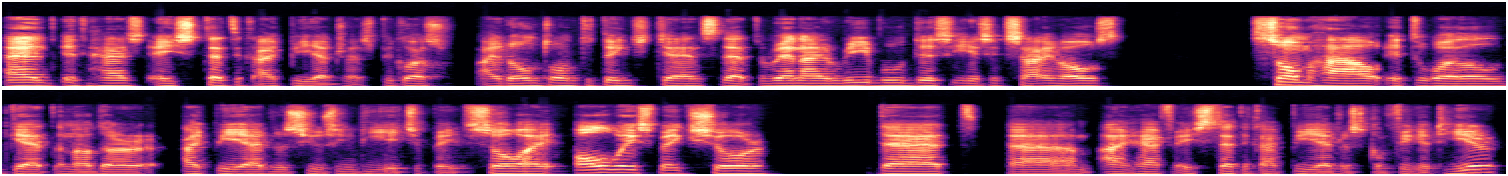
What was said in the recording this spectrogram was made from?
and it has a static IP address because I don't want to take the chance that when I reboot this ESXi host, somehow it will get another IP address using DHCP. So I always make sure that um, I have a static IP address configured here.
